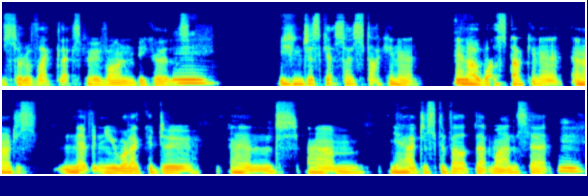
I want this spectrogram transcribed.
sort of like, let's move on because Mm. you can just get so stuck in it. And I was stuck in it and I just never knew what I could do. And um, yeah, I just developed that mindset. Mm.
